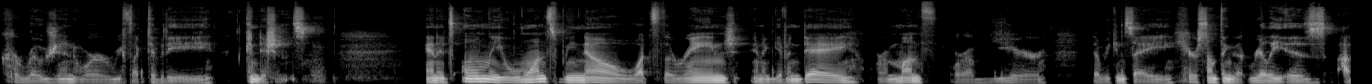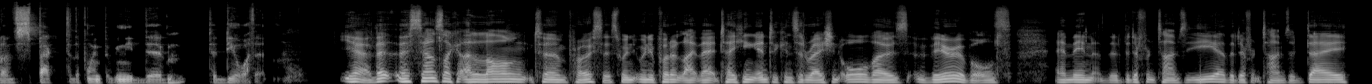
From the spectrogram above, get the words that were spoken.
corrosion or reflectivity conditions. And it's only once we know what's the range in a given day or a month or a year that we can say, here's something that really is out of spec to the point that we need to, to deal with it. Yeah, that, that sounds like a long term process when, when you put it like that, taking into consideration all those variables and then the, the different times of year, the different times of day.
